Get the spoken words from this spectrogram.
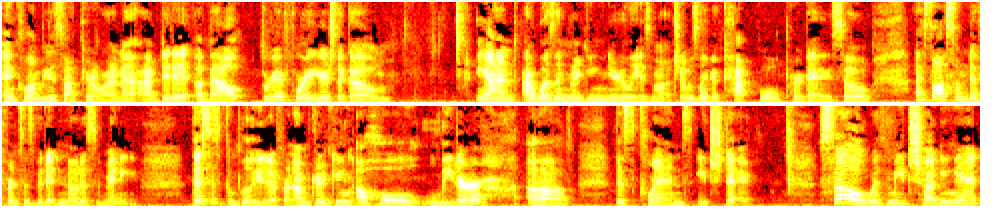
in Columbia, South Carolina. I did it about three or four years ago and I wasn't drinking nearly as much. It was like a capful per day. So I saw some differences but didn't notice many. This is completely different. I'm drinking a whole liter of this cleanse each day. So with me chugging it,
